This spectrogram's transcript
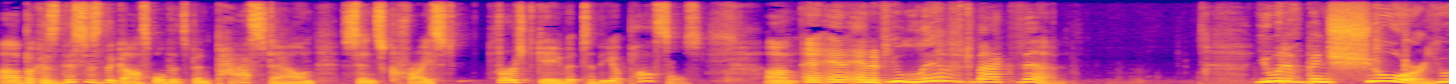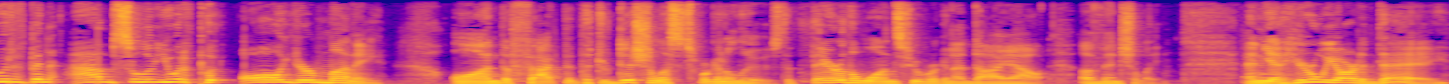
uh, because this is the gospel that's been passed down since Christ first gave it to the apostles. Um, and, and if you lived back then, you would have been sure, you would have been absolute, you would have put all your money on the fact that the traditionalists were going to lose, that they're the ones who were going to die out eventually. And yet here we are today,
